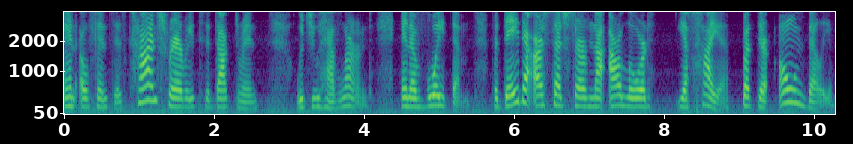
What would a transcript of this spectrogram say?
and offenses, contrary to the doctrine which you have learned, and avoid them. For they that are such serve not our Lord Yeshua, but their own belly,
